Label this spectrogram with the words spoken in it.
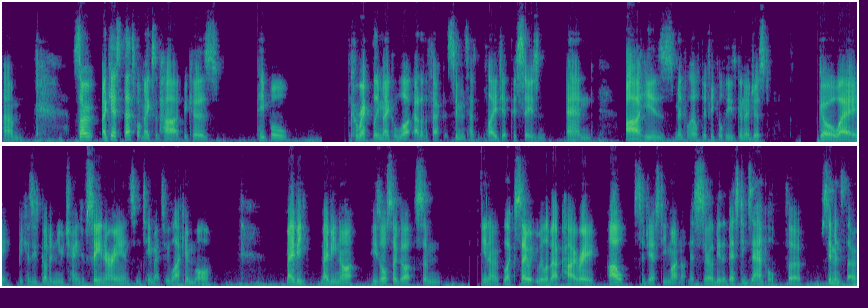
Um, so I guess that's what makes it hard because people correctly make a lot out of the fact that Simmons hasn't played yet this season, and are his mental health difficulties going to just go away because he's got a new change of scenery and some teammates who like him more? Maybe, maybe not. He's also got some, you know, like say what you will about Kyrie. I'll suggest he might not necessarily be the best example for Simmons though.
